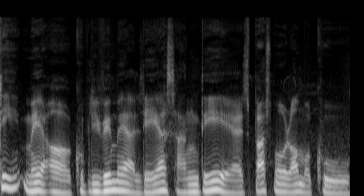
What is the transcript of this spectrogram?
det med at kunne blive ved med at lære sange, det er et spørgsmål om at kunne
